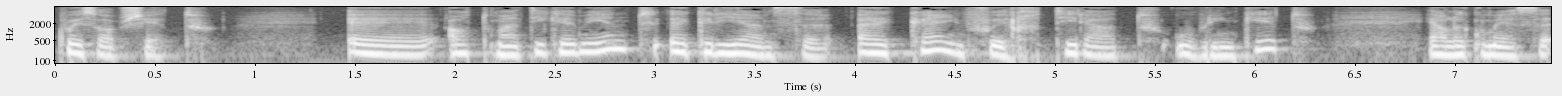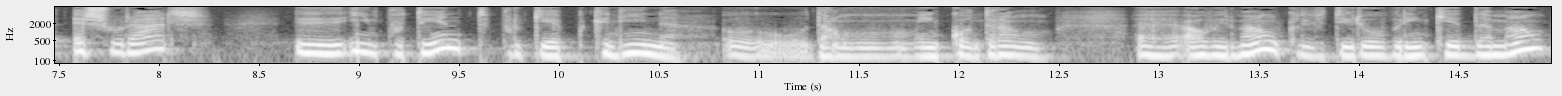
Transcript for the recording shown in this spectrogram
com esse objeto. É, automaticamente, a criança a quem foi retirado o brinquedo, ela começa a chorar, eh, impotente, porque é pequenina, ou dá um encontrão eh, ao irmão que lhe tirou o brinquedo da mão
